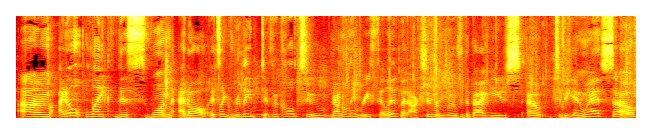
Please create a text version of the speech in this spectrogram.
Um, I don't like this one at all. It's like really difficult to not only refill it, but actually remove the baggies out to begin with. So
